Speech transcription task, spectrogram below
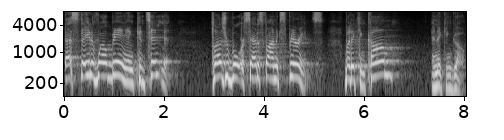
that state of well being and contentment, pleasurable or satisfying experience. But it can come and it can go.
